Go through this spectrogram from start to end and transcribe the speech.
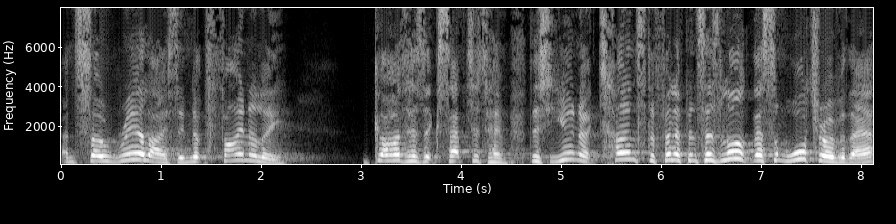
And so realizing that finally God has accepted him, this eunuch turns to Philip and says, look, there's some water over there.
